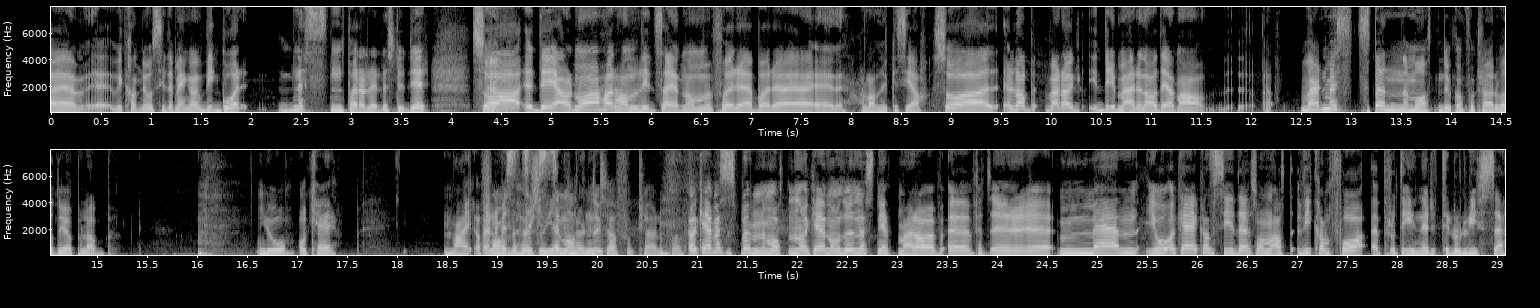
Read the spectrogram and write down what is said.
eh, vi kan jo si det med en gang. Vi går nesten parallelle studier. Så Ja. det jeg har nå, har han lidd seg gjennom for bare halvannen uke siden. Så Lab hver dag, driver med RNA og DNA. Hva er den mest spennende måten du kan forklare hva du gjør på lab? Jo, OK. Nei, faen, det, det høres så jævlig måten ut. du kan forklare det på? Ok, Mest spennende måten. Ok, Nå må du nesten hjelpe meg, da, eh, Petter. Men jo, ok, jeg kan si det sånn at vi kan få proteiner til å lyse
